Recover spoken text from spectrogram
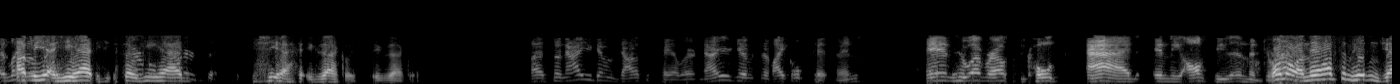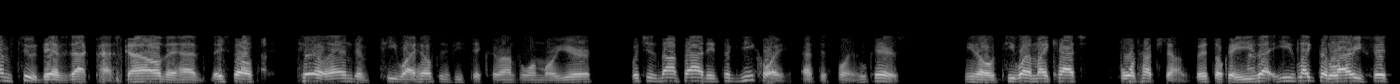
I mean, yeah, he had. So he had. Patterson. Yeah, exactly, exactly. Uh, so now you're giving Jonathan Taylor. Now you're giving Michael Pittman, and whoever else the Colts add in the offseason in the draft. Oh no, and they have some hidden gems too. They have Zach Pascal. They have they still have tail end of T. Y. Hilton if he sticks around for one more year, which is not bad. It's a decoy at this point. Who cares? You know, T. Y. might catch four touchdowns, but it's okay. He's at, he's like the Larry Fitz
